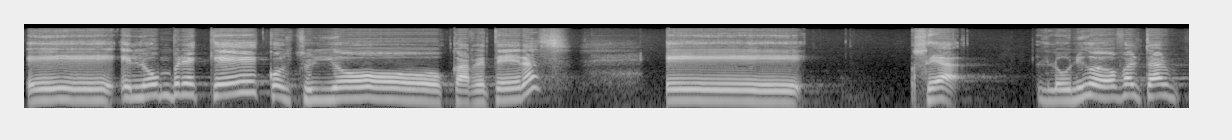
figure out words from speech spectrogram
eh, el hombre que construyó carreteras. Eh, o sea, lo único que va a faltar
